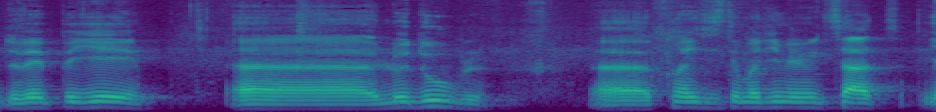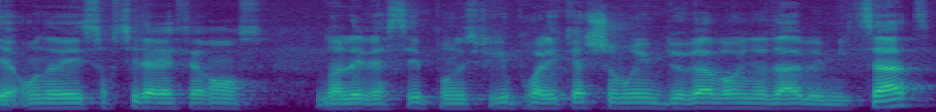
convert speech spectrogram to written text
devaient payer euh, le double quand ils étaient maudits Mixat. On avait sorti les références dans les versets pour nous expliquer pourquoi les quatre chambrim devaient avoir une oda mitzat.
